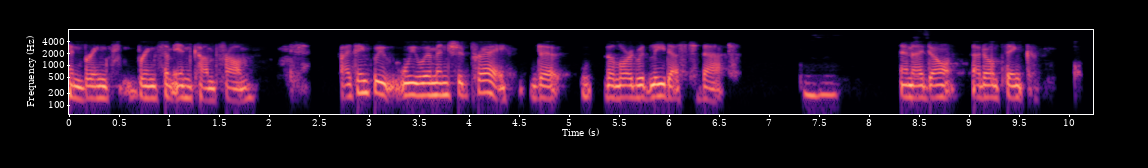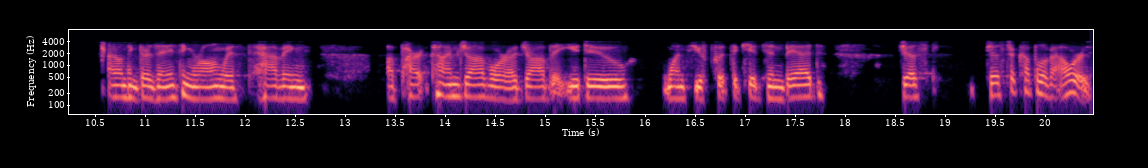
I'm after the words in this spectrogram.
can bring bring some income from. I think we we women should pray that the Lord would lead us to that. Mm-hmm. And I don't I don't think I don't think there's anything wrong with having a part time job or a job that you do once you've put the kids in bed. Just just a couple of hours,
